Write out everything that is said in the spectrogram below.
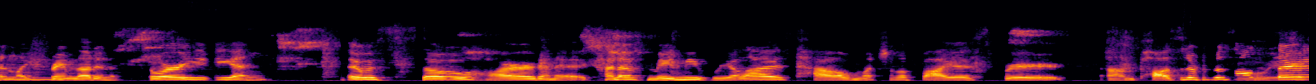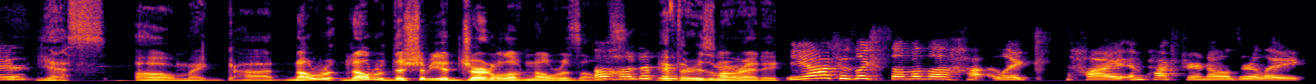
and like Mhm. frame that in a story and it was so hard and it kind of made me realize how much of a bias for um, positive results Oh, yeah. there is yes oh my god null, re- null re- there should be a journal of null results A hundred if there isn't already yeah because like some of the hi- like high impact journals are like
